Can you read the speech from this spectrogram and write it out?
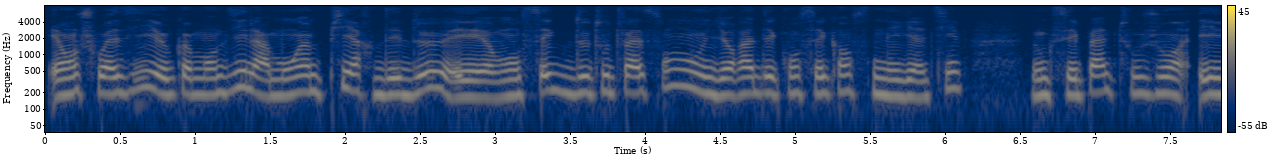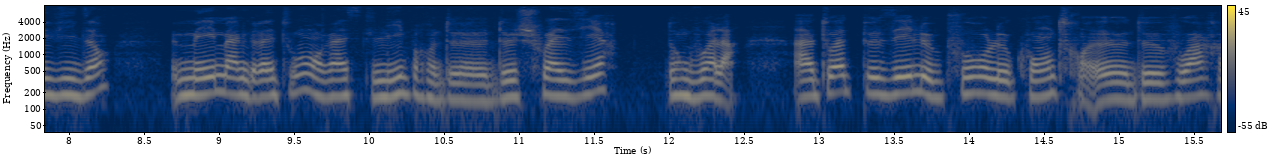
et on choisit, euh, comme on dit, la moins pire des deux et on sait que de toute façon il y aura des conséquences négatives. Donc c'est pas toujours évident, mais malgré tout on reste libre de, choisir. Donc voilà, à toi de peser le pour, le contre, euh, de voir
